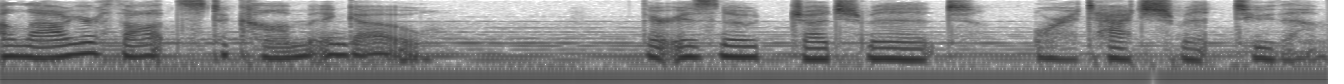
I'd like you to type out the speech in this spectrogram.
Allow your thoughts to come and go. There is no judgment or attachment to them.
